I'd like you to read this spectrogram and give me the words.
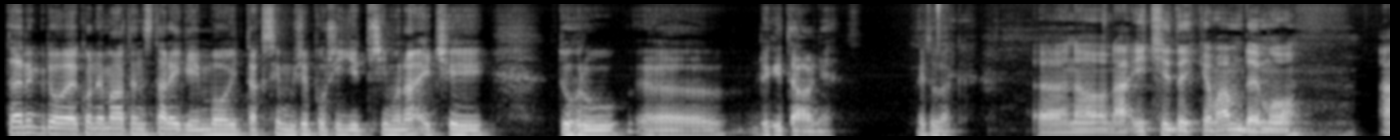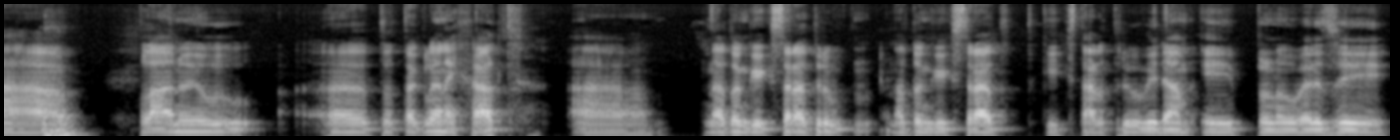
ten, kdo jako nemá ten starý Game Boy, tak si může pořídit přímo na Ichi tu hru uh, digitálně. Je to tak? No, na Ichi teďka mám demo a Aha. plánuju uh, to takhle nechat a na tom Kickstarteru, na tom Kickstarter, Kickstarteru vydám i plnou verzi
